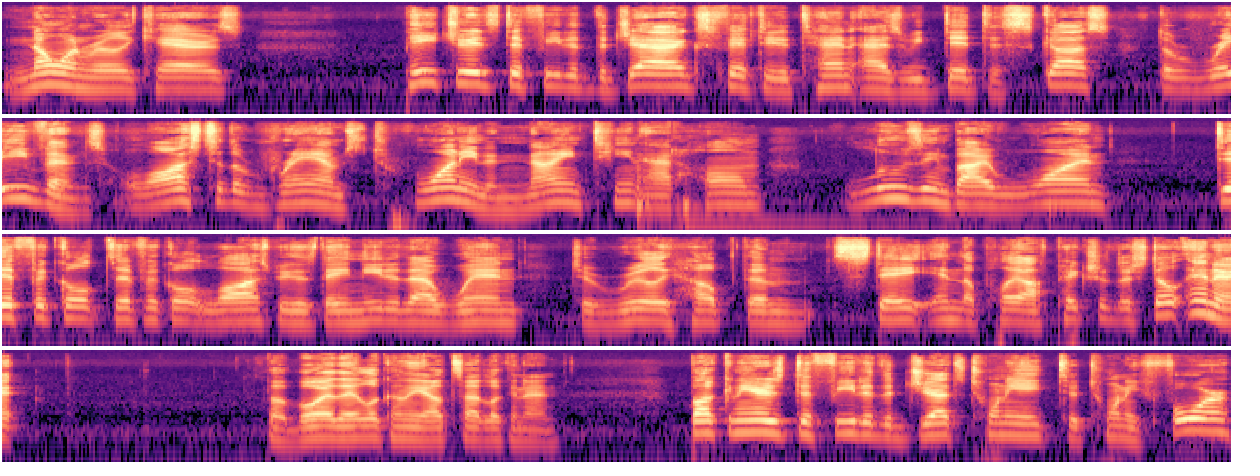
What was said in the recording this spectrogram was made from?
No one really cares. Patriots defeated the Jags 50 to 10 as we did discuss. The Ravens lost to the Rams 20 to 19 at home, losing by one. Difficult, difficult loss because they needed that win to really help them stay in the playoff picture. They're still in it, but boy, they look on the outside looking in. Buccaneers defeated the Jets 28 to 24.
